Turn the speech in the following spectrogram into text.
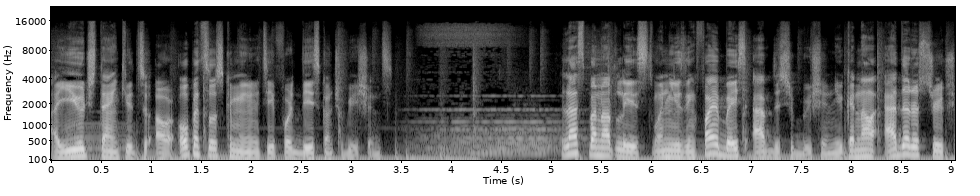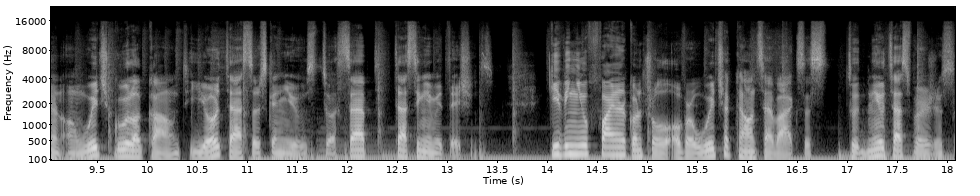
A huge thank you to our open source community for these contributions. Last but not least, when using Firebase app distribution, you can now add a restriction on which Google account your testers can use to accept testing invitations, giving you finer control over which accounts have access to new test versions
